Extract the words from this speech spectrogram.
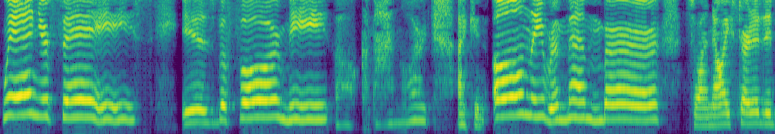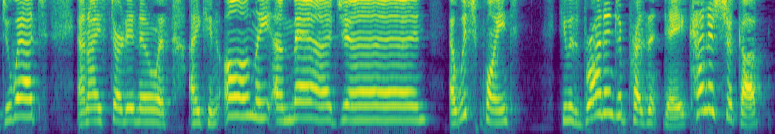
When your face is before me. Oh, come on, Lord. I can only remember. So now I started a duet and I started in with, I can only imagine. At which point he was brought into present day, kind of shook up,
